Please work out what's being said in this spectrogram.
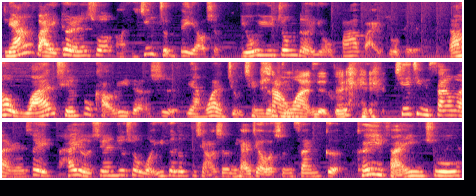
两百个人说啊已经准备要生，犹豫中的有八百多个人，然后完全不考虑的是两万九千个，上万的对，接近三万人，所以还有些人就说我一个都不想生，你还叫我生三个，可以反映出。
